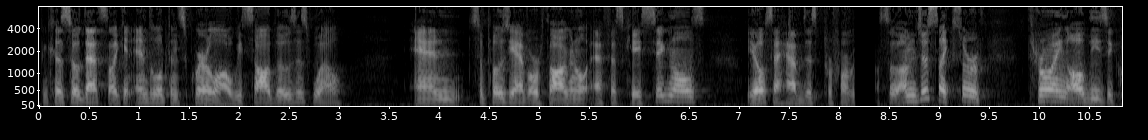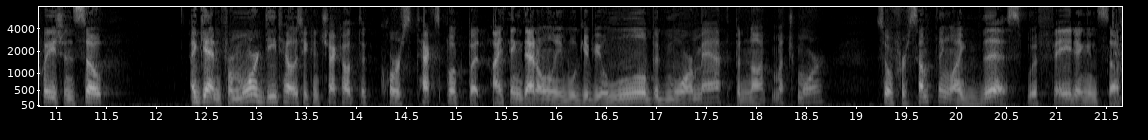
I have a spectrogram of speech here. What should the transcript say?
because so that's like an envelope and square law, we saw those as well. And suppose you have orthogonal FSK signals, you also have this performance. So I'm just like sort of throwing all these equations. So again, for more details, you can check out the course textbook, but I think that only will give you a little bit more math, but not much more. So for something like this with fading and stuff,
